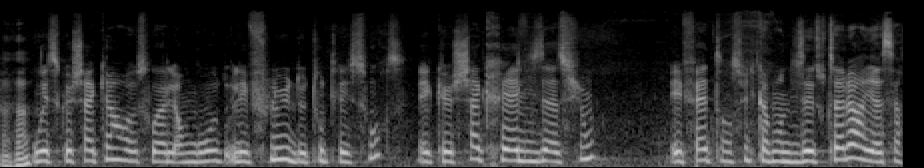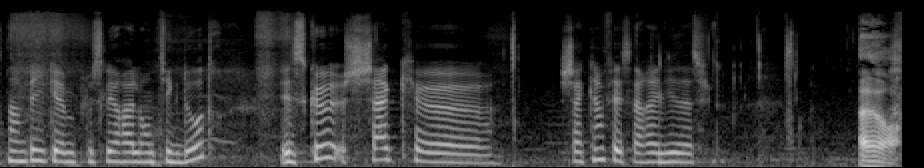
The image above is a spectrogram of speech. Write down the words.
Mhm. Ou est-ce que chacun reçoit en gros les flux de toutes les sources et que chaque réalisation est faite ensuite, comme on disait tout à l'heure, il y a certains pays qui aiment plus les ralentis que d'autres. Est-ce que chaque, euh, chacun fait sa réalisation? Alors,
